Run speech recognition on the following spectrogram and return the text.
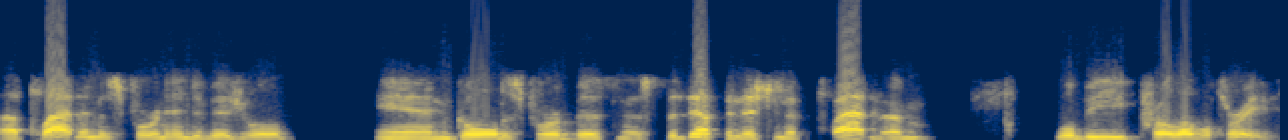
uh, platinum is for an individual, and gold is for a business. The definition of platinum will be pro level three.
